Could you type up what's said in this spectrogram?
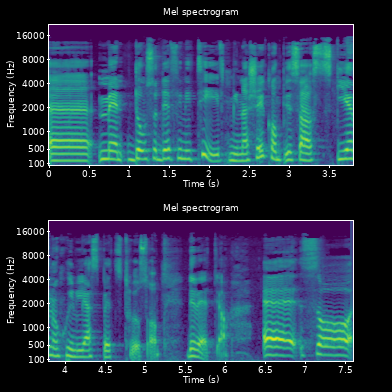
Eh, men de såg definitivt mina tjejkompisars genomskinliga spetstrosor. Det vet jag. Eh, så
